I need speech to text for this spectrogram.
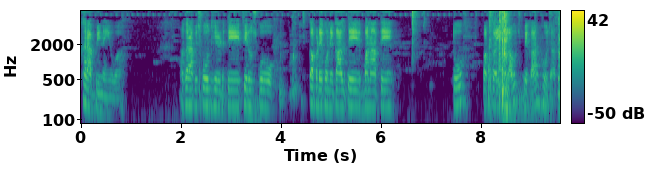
खराब भी नहीं हुआ। अगर आप इसको उधेड़ते, फिर उसको कपड़े को निकालते, बनाते तो पक्का ये ब्लाउज बेकार हो जाता।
